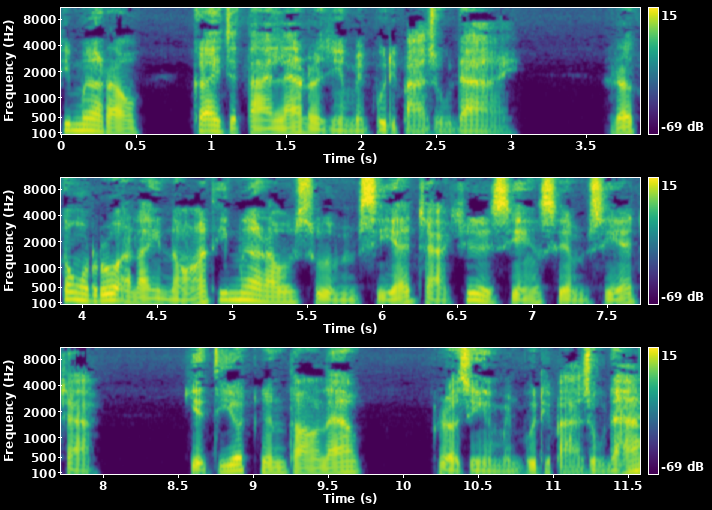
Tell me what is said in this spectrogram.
ที่เมื่อเราใกล้จะตายแล้วเราจะยังเป็นผู้ที่ผาสุขได้ เราต้องรู้อะไรหนอที่เมื่อเราเสื่อมเสียจากชื่อเสียงเสื่อมเสียจาก เกียรติยศเงินทองแล้ว เราจึงเป็นผู้ที่ผาสุกได้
